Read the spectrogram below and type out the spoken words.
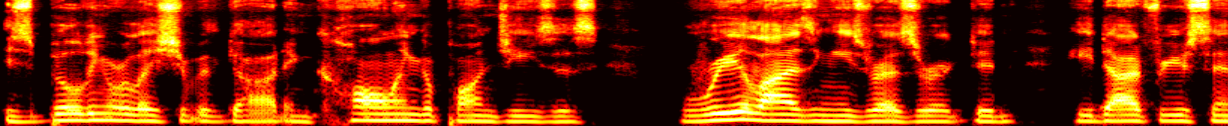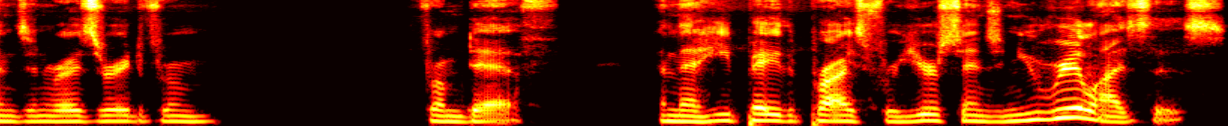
is building a relationship with God and calling upon Jesus, realizing he's resurrected. He died for your sins and resurrected from from death and that he paid the price for your sins and you realize this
